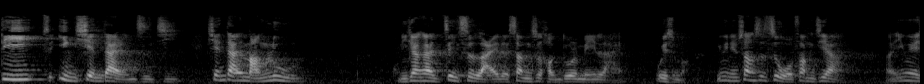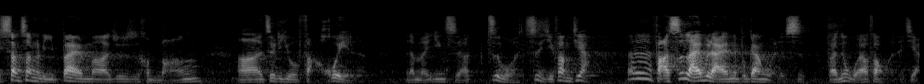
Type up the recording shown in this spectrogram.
第一是应现代人之机，现代人忙碌，你看看这次来的，上次很多人没来，为什么？因为你们上次自我放假。啊，因为上上个礼拜嘛，就是很忙。啊，这里有法会了，那么因此要自我自己放假。嗯，法师来不来那不干我的事，反正我要放我的假，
